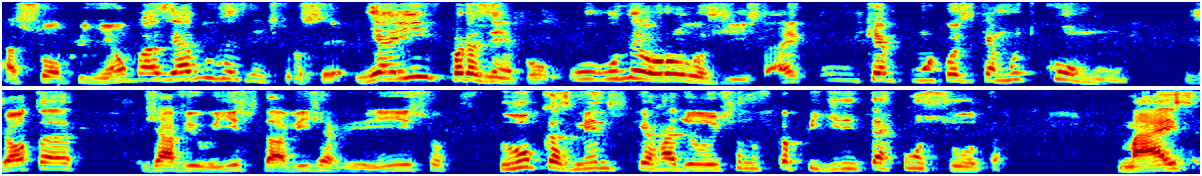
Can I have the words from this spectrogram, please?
a sua opinião baseada no residente que você é. E aí, por exemplo, o, o neurologista, o que é uma coisa que é muito comum. Jota já viu isso, Davi já viu isso, Lucas menos, porque o radiologista não fica pedindo interconsulta. Mas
